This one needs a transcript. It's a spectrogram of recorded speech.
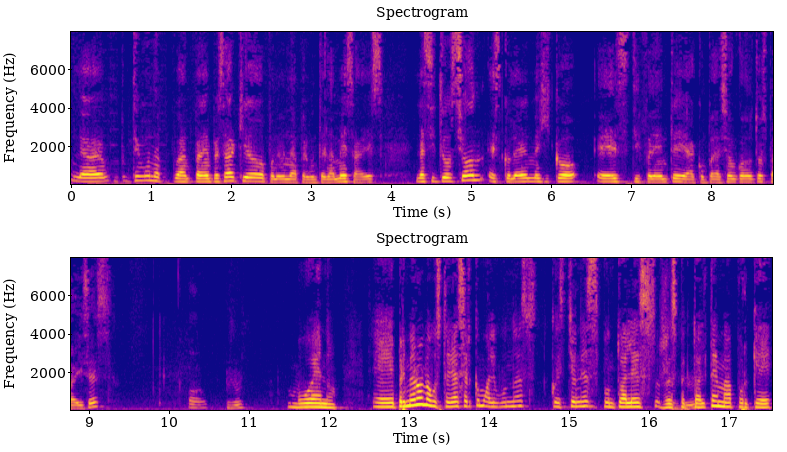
la- tengo una, para empezar quiero poner una pregunta en la mesa. Es, ¿la situación escolar en México es diferente a comparación con otros países? Oh. Bueno, eh, primero me gustaría hacer como algunas cuestiones puntuales respecto al tema, porque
